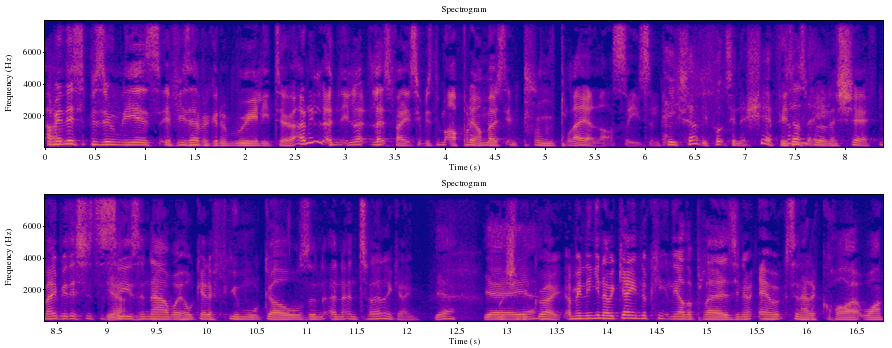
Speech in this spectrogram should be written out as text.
I mean, this presumably is, if he's ever going to really do it. Only, let- let's face it, he was probably our most improved player last season. He certainly puts in a shift. He does doesn't put in a shift. Maybe this is the Yeah. season now where he'll get a few more goals and, and, and turn a game. Yeah. Yeah, Which yeah, would yeah. be great. I mean, you know, again, looking at the other players, you know, Eriksen had a quiet one.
